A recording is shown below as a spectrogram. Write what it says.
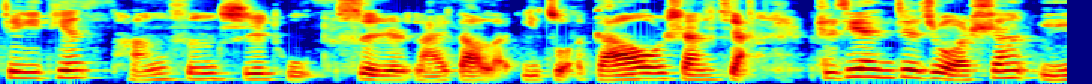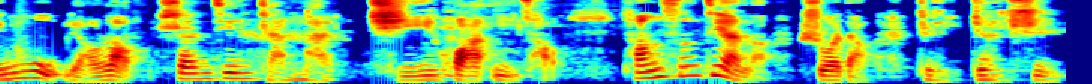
这一天，唐僧师徒四人来到了一座高山下。只见这座山云雾缭绕，山间长满奇花异草。唐僧见了。说道：“这里真是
